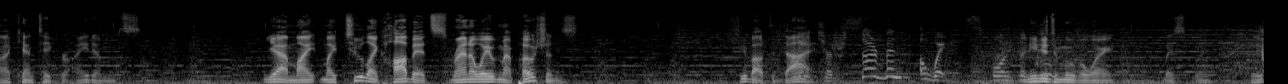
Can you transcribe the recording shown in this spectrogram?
I can't take her items. Yeah, my my two like hobbits ran away with my potions. She about to die. Nature's servant awaits for the I needed to move away, basically. Please.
